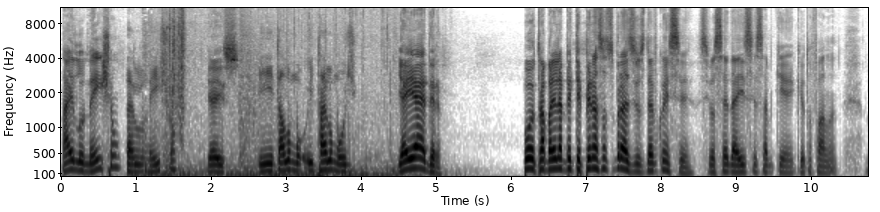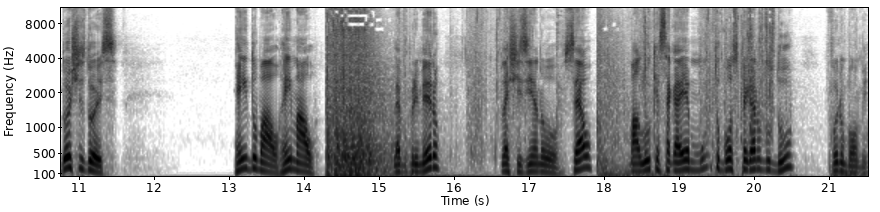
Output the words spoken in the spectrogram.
Tailu Nation. Talo Nation. E é isso. E Mo- e Talo Mode. E aí, Éder? Pô, eu trabalhei na BTP na Santos Brasil, você deve conhecer. Se você é daí, você sabe quem, que eu tô falando. 2x2. Rei do mal, rei mal. Leva o primeiro. Flashzinha no céu. Maluco, essa HE é muito boa. Se pegar no Dudu, foi no bombe.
